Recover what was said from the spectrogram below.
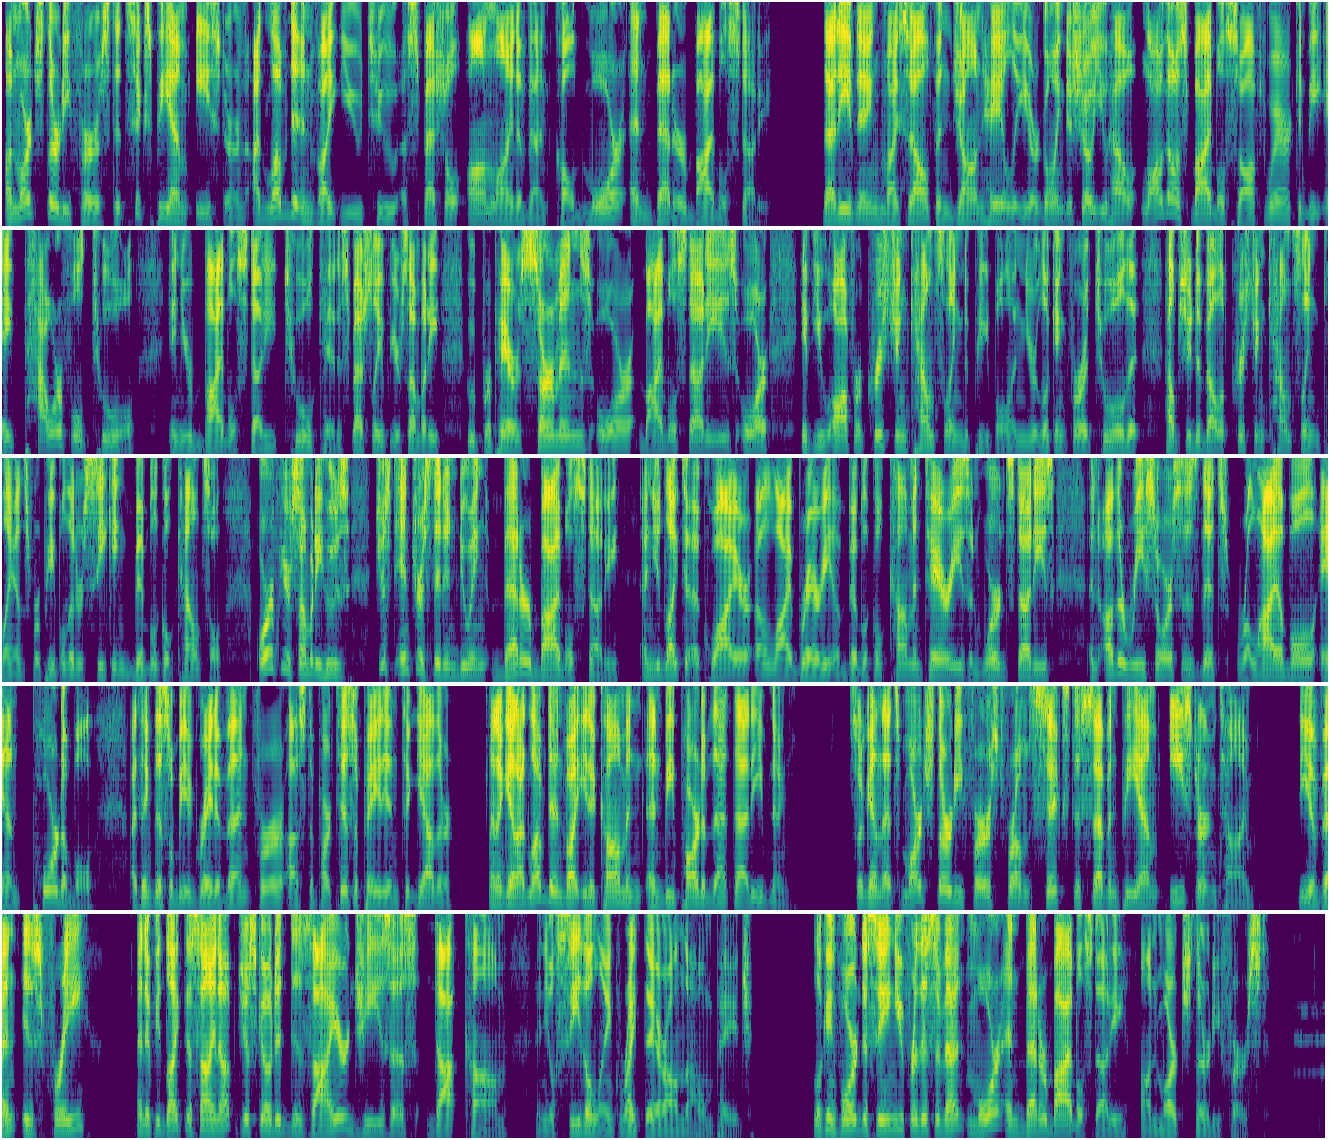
On March 31st at 6 p.m. Eastern, I'd love to invite you to a special online event called More and Better Bible Study. That evening, myself and John Haley are going to show you how Logos Bible software can be a powerful tool in your Bible study toolkit, especially if you're somebody who prepares sermons or Bible studies, or if you offer Christian counseling to people and you're looking for a tool that helps you develop Christian counseling plans for people that are seeking biblical counsel, or if you're somebody who's just interested in doing better Bible study and you'd like to acquire a library of biblical commentaries and word studies and other resources that's reliable and portable, I think this will be a great event for us to participate in together. And again, I'd love to invite you to come and, and be part of that that evening. So again, that's March 31st from 6 to 7 p.m. Eastern Time. The event is free. And if you'd like to sign up, just go to desirejesus.com and you'll see the link right there on the homepage. Looking forward to seeing you for this event, More and Better Bible Study on March 31st.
